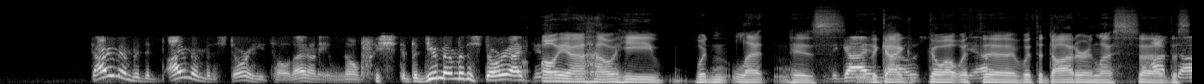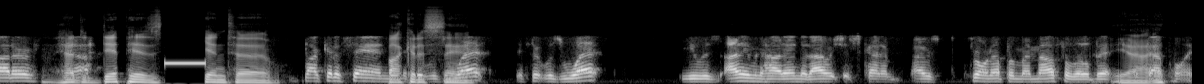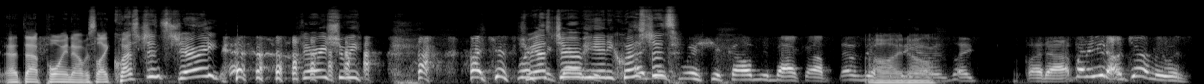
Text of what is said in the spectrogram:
I remember the I remember the story he told. I don't even know if we should, but do you remember the story? I Oh yeah, how he wouldn't let his The guy the guy house. go out with Yeah. the with the daughter unless uh, the daughter had yeah. to dip his into bucket of sand. Bucket of if it was sand. Wet, if it was wet, he was. I don't even know how it ended. I was just kind of. I was thrown up in my mouth a little bit. yeah. At that point, At that point, I was like, "Questions, Gerry? Gerry, should we?" I just. Should we ask Jeremy any questions? I just wish you called me back up. That was the Oh, only I know. I was like, but uh, but you know, Jeremy was.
